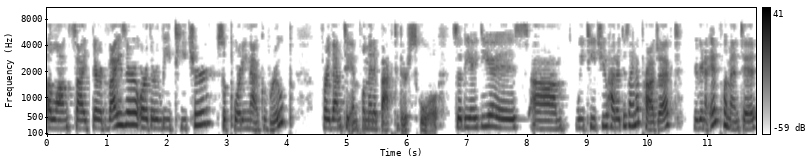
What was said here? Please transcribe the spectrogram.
alongside their advisor or their lead teacher supporting that group for them to implement it back to their school. So the idea is um, we teach you how to design a project. You're going to implement it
